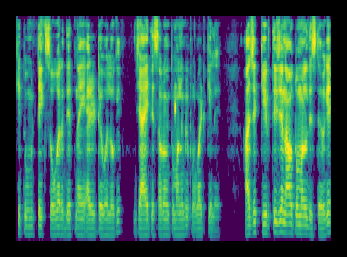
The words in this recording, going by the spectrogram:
की तुम्ही टेक्स्ट वगैरे देत नाही एडिटेबल ओके जे आहे ते सर्व मी तुम्हाला मी प्रोव्हाइड केलं आहे हा जे कीर्तीचे नाव तुम्हाला दिसते ओके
